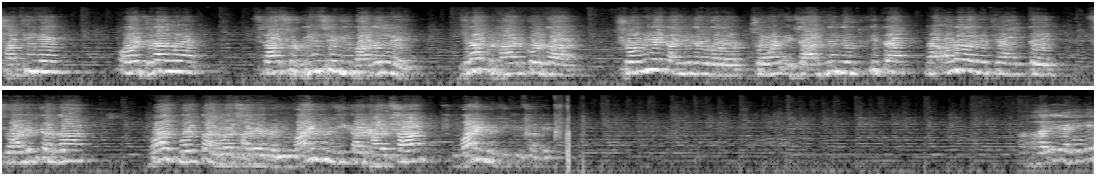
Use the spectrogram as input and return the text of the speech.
ਸਾਥੀ ਨੇ ਔਰ ਜਿਨ੍ਹਾਂ ਨੂੰ ਸਰਦਾਰ ਸੁਖਬੀਰ ਸਿੰਘ ਜੀ ਬਾਦਲ ਨੇ ਜ਼ਿਲ੍ਹਾ ਪਠਾਨਕੋਟ ਦਾ ਸ਼੍ਰੋਮਣੀ ਅਕਾਲੀ ਦਲ ਵੱਲੋਂ ਚੋਣ ਇੰਚਾਰਜ ਵੀ ਨਿਯੁਕਤ ਕੀਤਾ ਮੈਂ ਉਹਨਾਂ ਦਾ ਵੀ ਧਿਆਨ ਤੇ ਸਵਾਗਤ ਕਰਦਾ ਬਹੁਤ ਬਹੁਤ ਧੰਨਵਾਦ ਸਾਰਿਆਂ ਦਾ ਜੀ ਵਾਹਿਗੁਰੂ ਜੀ ਕਾ ਖਾਲਸਾ ਵਾਹਿਗੁਰੂ ਜੀ ਕੀ ਫਤਿਹ आभारी रहेंगे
